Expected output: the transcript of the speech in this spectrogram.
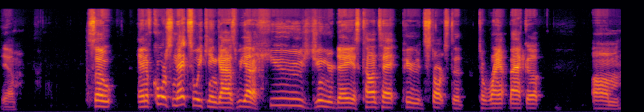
Yeah. So, and of course, next weekend, guys, we got a huge junior day as contact period starts to to ramp back up. Um,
